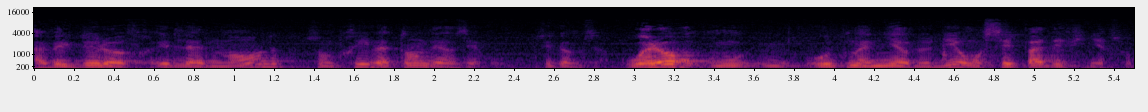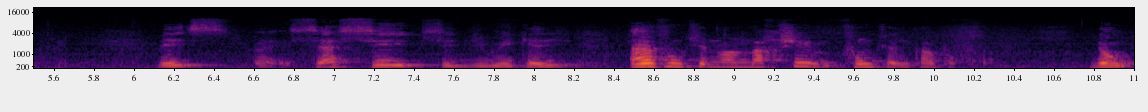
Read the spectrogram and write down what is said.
avec de l'offre et de la demande, son prix va tendre vers zéro. C'est comme ça. Ou alors, autre manière de dire, on ne sait pas définir son prix. Mais ça, c'est du mécanisme. Un fonctionnement de marché ne fonctionne pas pour ça. Donc,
